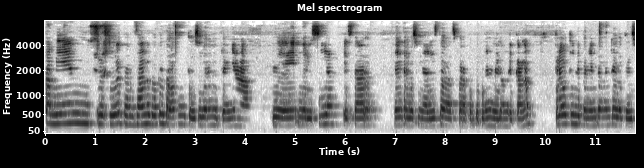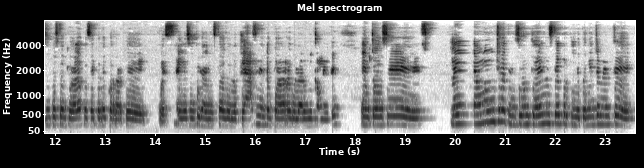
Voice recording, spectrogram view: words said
también lo estuve pensando, creo que el trabajo que hizo Jeremy Peña le merecía estar entre los finalistas para competir en la Liga Americana. creo que independientemente de lo que hizo en postemporada, pues hay que recordar que pues ellos son finalistas de lo que hacen en temporada regular únicamente. Entonces, me llama mucho la atención que él no esté porque independientemente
